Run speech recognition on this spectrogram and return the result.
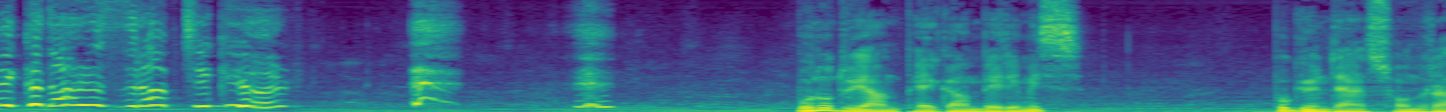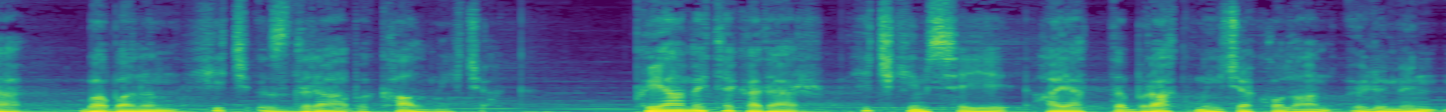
Ne kadar ızdırap çekiyor. Bunu duyan Peygamberimiz, bugünden sonra babanın hiç ızdırabı kalmayacak. Kıyamete kadar hiç kimseyi hayatta bırakmayacak olan ölümün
